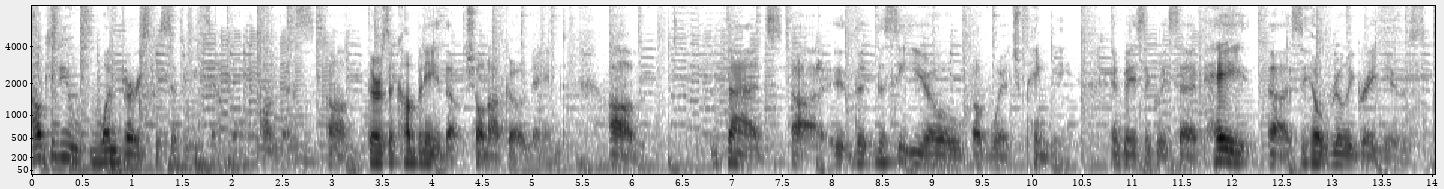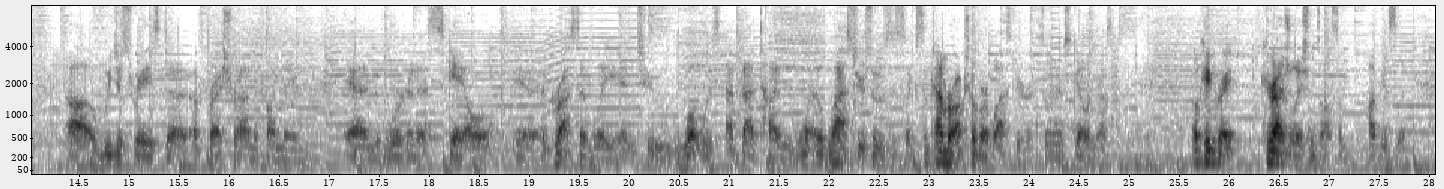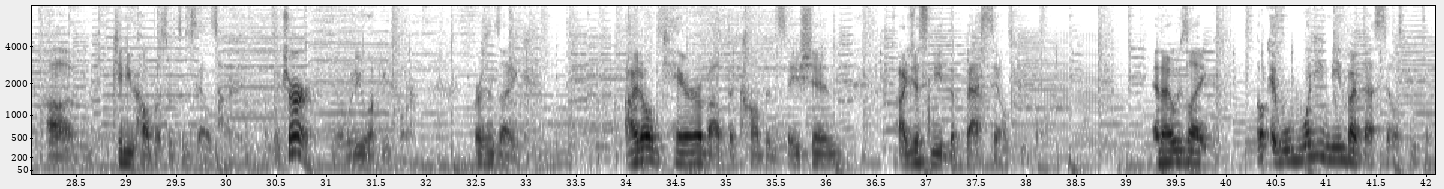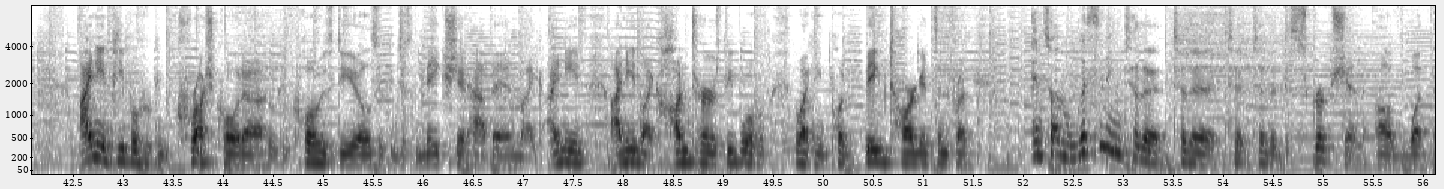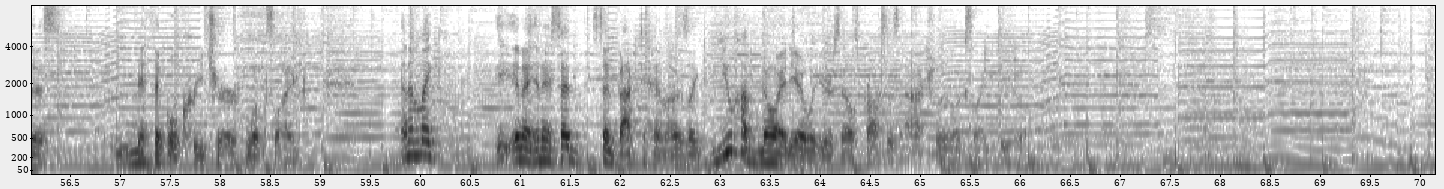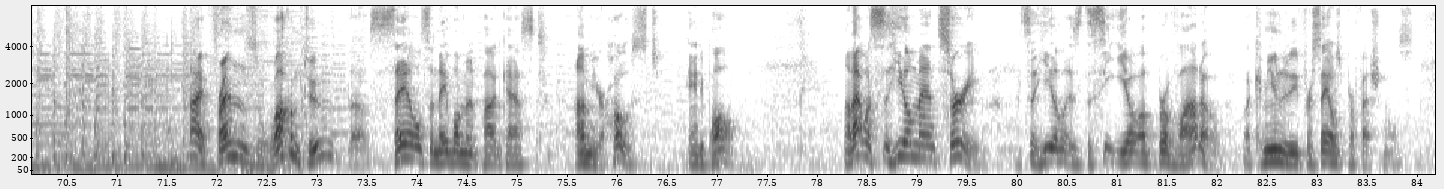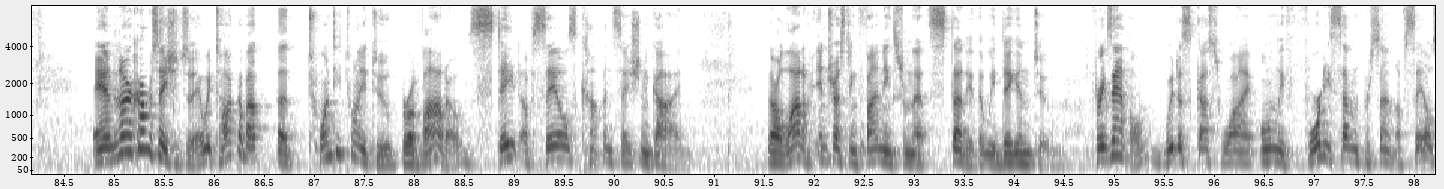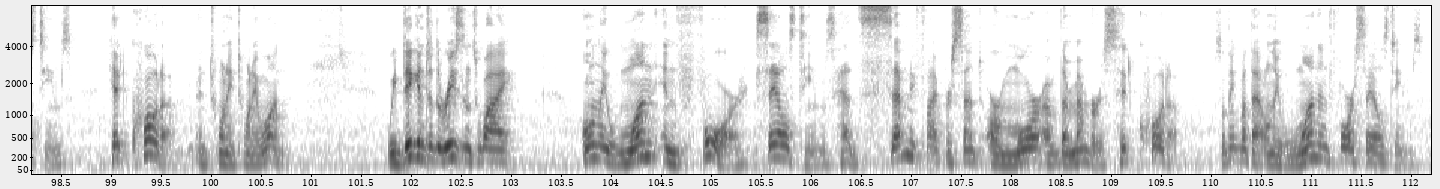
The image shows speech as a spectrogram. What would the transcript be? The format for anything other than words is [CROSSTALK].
I'll give you one very specific example on this. Um, there's a company that shall not go named um, that uh, the, the CEO of which pinged me and basically said, Hey, uh, Sahil, really great news. Uh, we just raised a, a fresh round of funding and we're going to scale uh, aggressively into what was at that time last year. So it was just like September, October of last year. So we're going to scale aggressively. Okay, great. Congratulations, awesome, obviously. Um, can you help us with some sales hiring? I was like, sure. You know, what are you looking for? Person's like, I don't care about the compensation. I just need the best salespeople. And I was like, okay, well, what do you mean by best salespeople? I need people who can crush quota, who can close deals, who can just make shit happen. Like I need, I need like hunters, people who, who I can put big targets in front. And so I'm listening to the to the to, to the description of what this mythical creature looks like, and I'm like, and I, and I said said back to him, I was like, you have no idea what your sales process actually looks like, do you? Hi, friends. Welcome to the Sales Enablement Podcast. I'm your host, Andy Paul. Now, that was Sahil Mansuri. Sahil is the CEO of Bravado, a community for sales professionals. And in our conversation today, we talk about the 2022 Bravado State of Sales Compensation Guide. There are a lot of interesting findings from that study that we dig into. For example, we discuss why only 47% of sales teams hit quota in 2021 we dig into the reasons why only one in four sales teams had 75% or more of their members hit quota. So think about that. Only one in four sales teams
